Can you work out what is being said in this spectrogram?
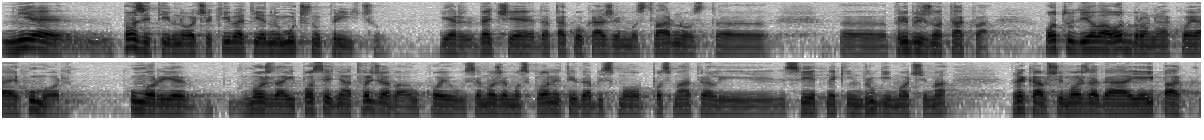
nije pozitivno očekivati jednu mučnu priču, jer već je, da tako kažemo, stvarnost e, e, približno takva. Otud je ova odbrona koja je humor. Humor je možda i posljednja tvrđava u koju se možemo skloniti da bismo posmatrali svijet nekim drugim očima, rekavši možda da je ipak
